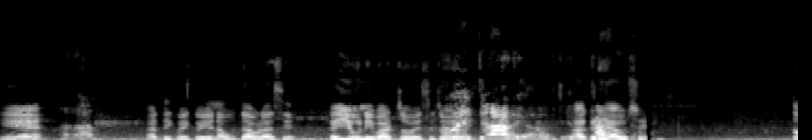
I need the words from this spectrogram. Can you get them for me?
હે? હાર્દિકભાઈ કયું ના ઉતાવળા છે? કયું ની વાટ જોવે છે. જોવે આગળ આવશે. તો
